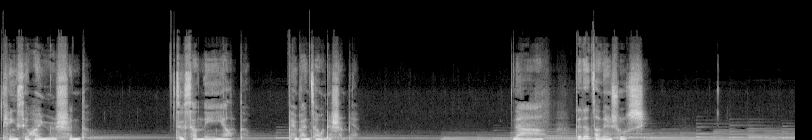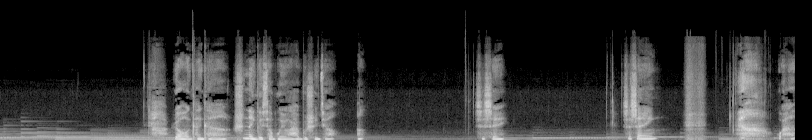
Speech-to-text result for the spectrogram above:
挺喜欢雨声的，就像你一样的陪伴在我的身边。那大家早点休息。让我看看是哪个小朋友还不睡觉。啊？是谁？是谁？晚安。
